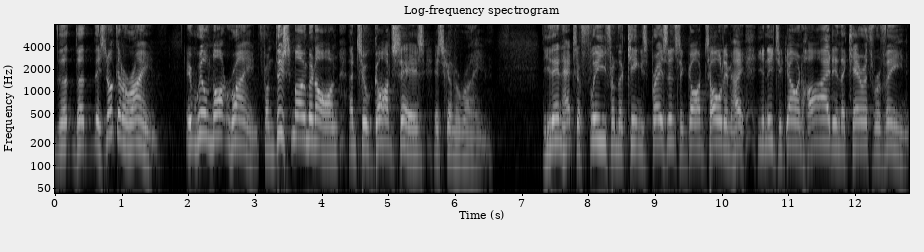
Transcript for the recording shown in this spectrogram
the, the, it's not going to rain. It will not rain from this moment on until God says it's going to rain. He then had to flee from the king's presence, and God told him, Hey, you need to go and hide in the Kerith ravine.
